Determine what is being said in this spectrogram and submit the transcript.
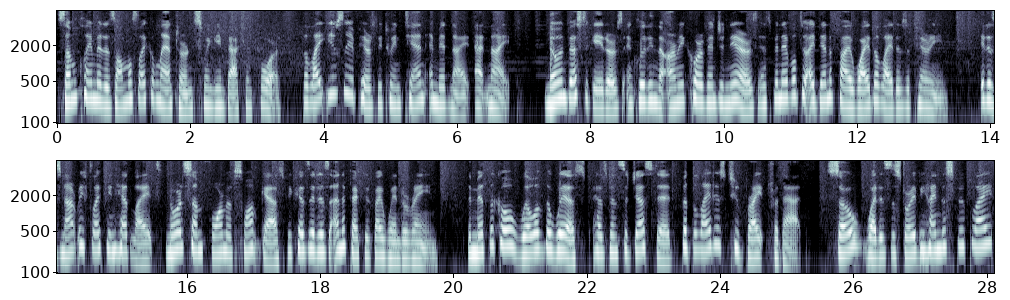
Some claim it is almost like a lantern swinging back and forth. The light usually appears between 10 and midnight at night. No investigators, including the Army Corps of Engineers, has been able to identify why the light is appearing. It is not reflecting headlights nor some form of swamp gas because it is unaffected by wind or rain. The mythical will o' the wisp has been suggested, but the light is too bright for that. So, what is the story behind the spook light?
